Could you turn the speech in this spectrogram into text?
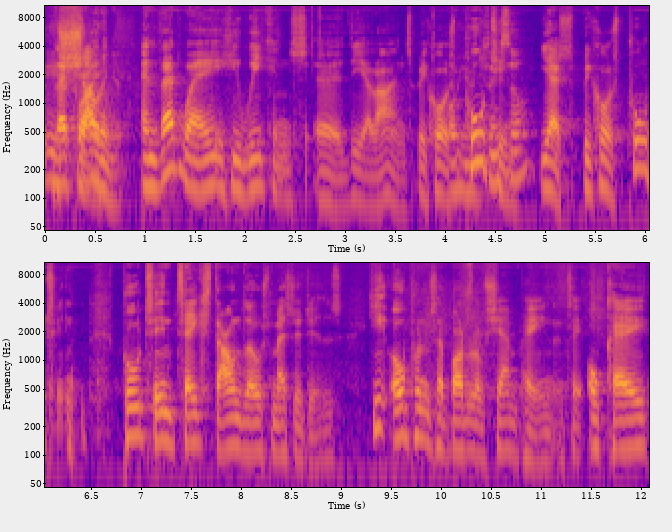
he's that's shouting right. it. And that way he weakens uh, the alliance because Oh, Putin. think so? Yes, because Putin, Putin takes down those messages. He opens a bottle of champagne and say, "Okay,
